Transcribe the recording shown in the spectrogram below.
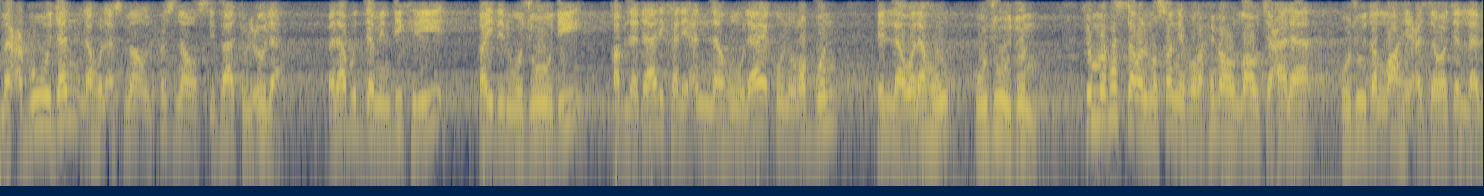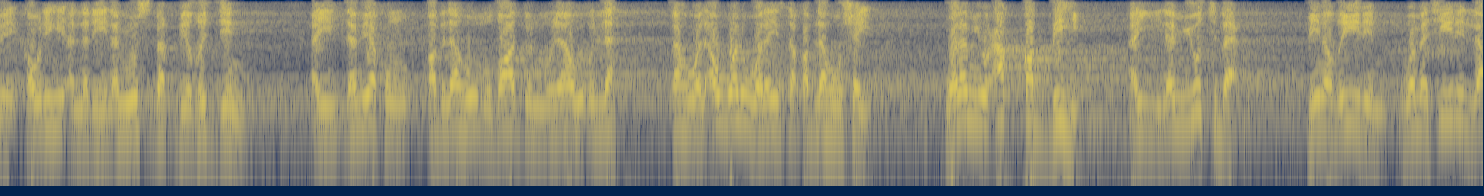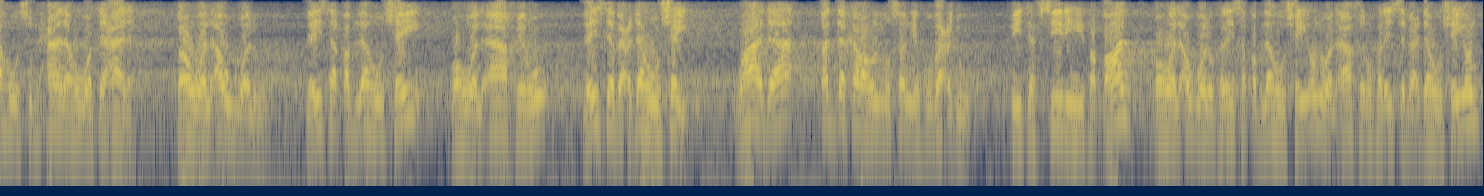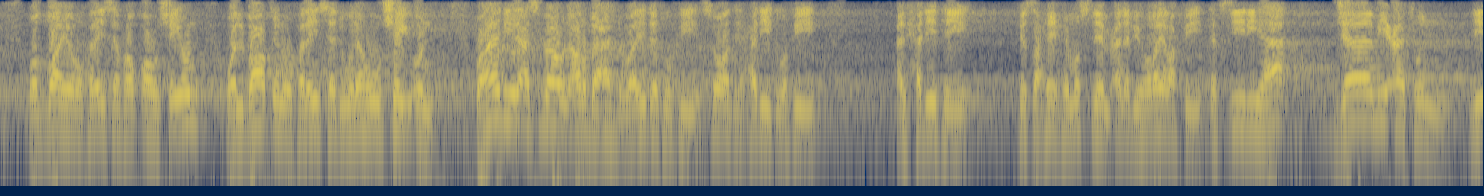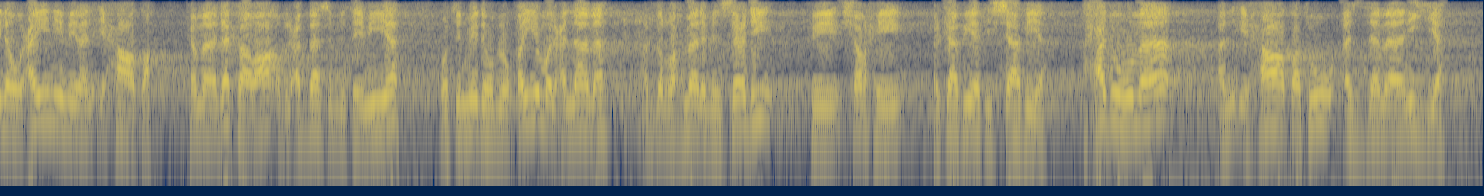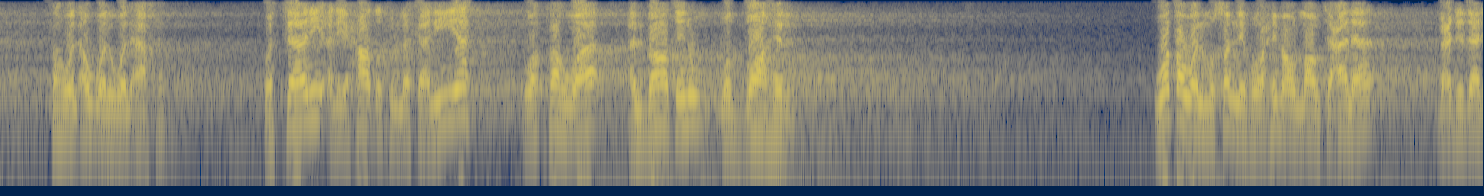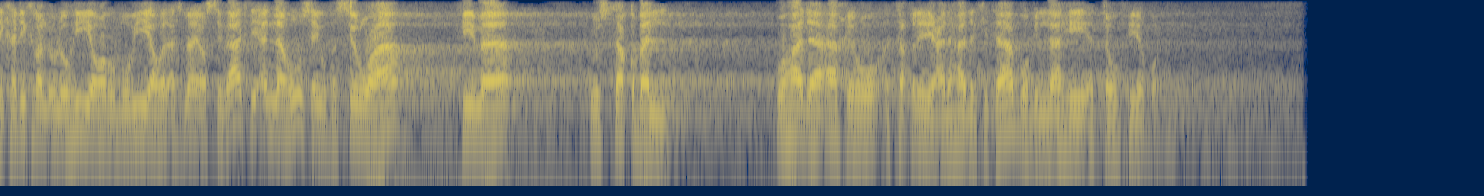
معبودا له الأسماء الحسنى والصفات العلى فلا بد من ذكر قيد الوجود قبل ذلك لأنه لا يكون رب إلا وله وجود. ثم فسر المصنف رحمه الله تعالى وجود الله عز وجل بقوله الذي لم يسبق بضد أي لم يكن قبله مضاد مناوئ له فهو الأول وليس قبله شيء ولم يعقب به أي لم يتبع بنظير ومثيل له سبحانه وتعالى فهو الأول ليس قبله شيء وهو الآخر ليس بعده شيء وهذا قد ذكره المصنف بعد في تفسيره فقال وهو الأول فليس قبله شيء والآخر فليس بعده شيء والظاهر فليس فوقه شيء والباطن فليس دونه شيء وهذه الأسماء الأربعة الواردة في سورة الحديد وفي الحديث في صحيح مسلم عن أبي هريرة في تفسيرها جامعة لنوعين من الإحاطة كما ذكر أبو العباس بن تيمية وتلميذه ابن القيم والعلامة عبد الرحمن بن سعدي في شرح الكافية الشافية. أحدهما الإحاطة الزمانية فهو الأول والآخر. والثاني الإحاطة المكانية فهو الباطن والظاهر. وطوى المصنف رحمه الله تعالى بعد ذلك ذكر الألوهية والربوبية والأسماء والصفات لأنه سيفسرها فيما يستقبل. وهذا آخر التقرير على هذا الكتاب وبالله التوفيق.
